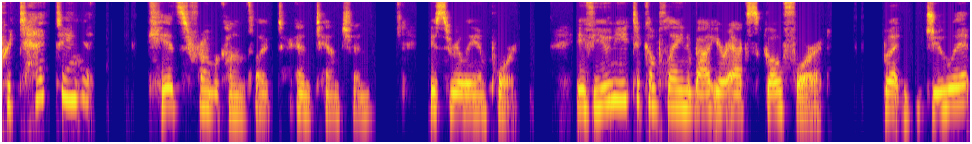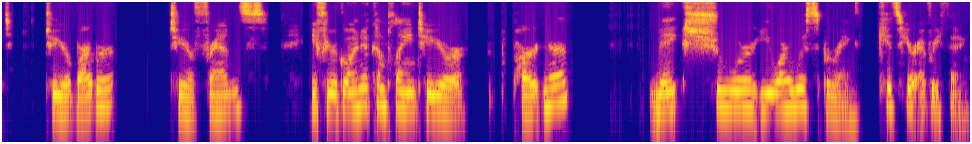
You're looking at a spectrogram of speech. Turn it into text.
protecting kids from conflict and tension is really important. If you need to complain about your ex, go for it, but do it to your barber, to your friends. If you're going to complain to your partner, make sure you are whispering. Kids hear everything.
